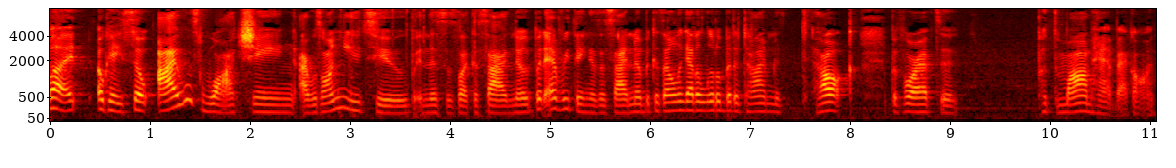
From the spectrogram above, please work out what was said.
but okay, so I was watching, I was on YouTube, and this is like a side note, but everything is a side note because I only got a little bit of time to talk before I have to put the mom hat back on.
